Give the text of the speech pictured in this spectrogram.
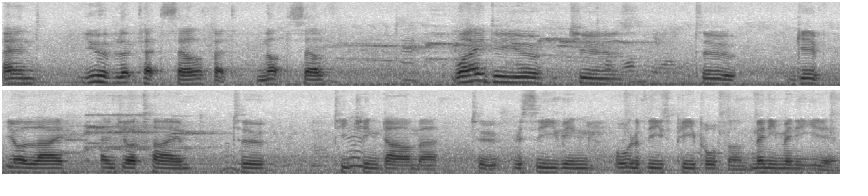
And you have looked at self, at not self. Why do you choose to give your life and your time to teaching Dharma, to receiving all of these people for many, many years?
